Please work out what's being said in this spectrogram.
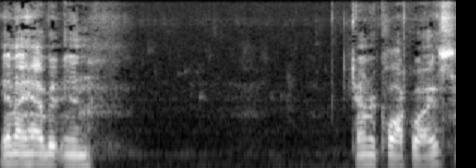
And I have it in counterclockwise.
